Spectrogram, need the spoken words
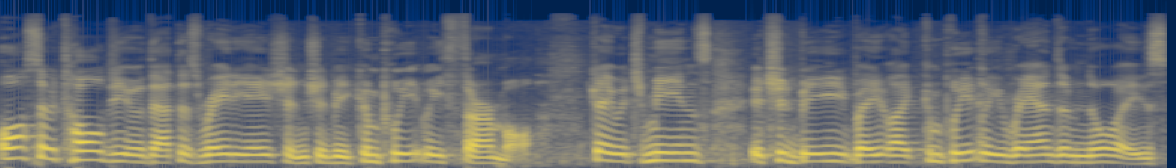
also told you that this radiation should be completely thermal okay, which means it should be like completely random noise,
